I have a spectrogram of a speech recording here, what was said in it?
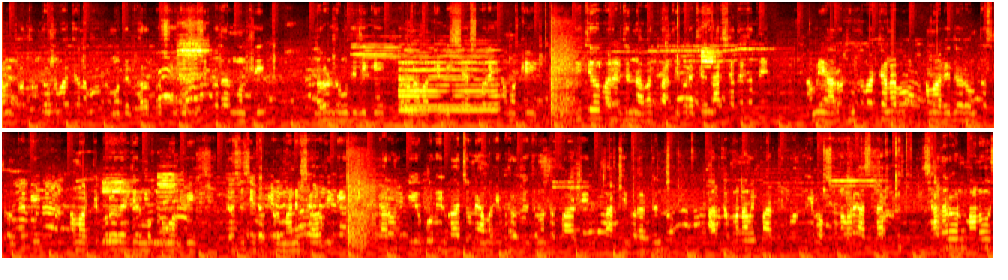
আমি প্রথম ধন্যবাদ জানাব আমাদের ভারতবর্ষের প্রধানমন্ত্রী নরেন্দ্র মোদীজিকে, কারণ আমাকে বিশ্বাস করে, আমাকে দ্বিতীয়বারের জন্য আবার প্রার্থী করেছে তার সাথে সাথে আমি আরও ধন্যবাদ জানাব আমার হৃদয়ের অন্তঃস্থল থেকে, আমার ত্রিপুরা রাজ্যের মুখ্যমন্ত্রী, যশস্বী ডক্টর মানিক সাহজিকে কারণ এই উপনির্বাচনে আমাকে ভারতীয় জনতা পার্টি প্রার্থী করার জন্য। আর যখন আমি প্রার্থী পদ নিয়ে বক্সনগরে আসলাম, সাধারণ মানুষ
